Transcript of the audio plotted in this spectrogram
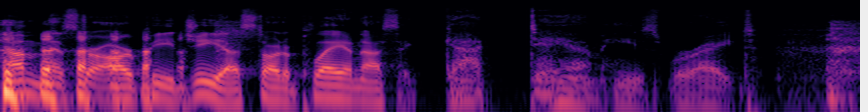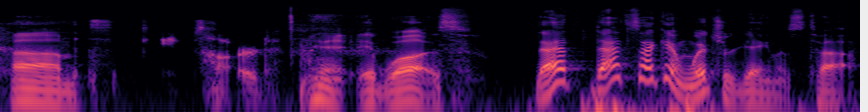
I'm Mr. RPG. I started playing. And I said, God damn, he's right. Um, This game's hard. it was. That, that second Witcher game is tough.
